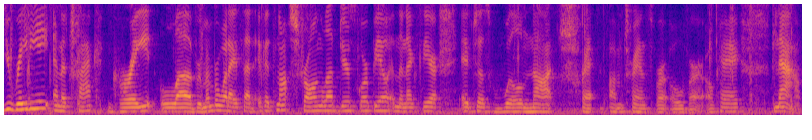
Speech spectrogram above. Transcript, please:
You radiate and attract great love. Remember what I said. If it's not strong love, dear Scorpio, in the next year, it just will not tra um, transfer over. Okay. Now,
